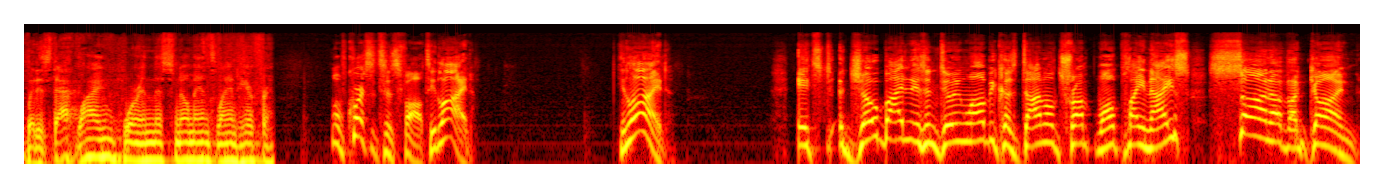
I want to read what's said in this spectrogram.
but is that why we're in this no man's land here for him? Well, of course it's his fault. He lied. He lied. It's Joe Biden isn't doing well because Donald Trump won't play nice. Son of a gun.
